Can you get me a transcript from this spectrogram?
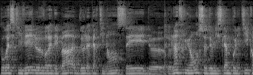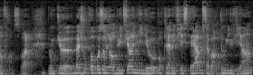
pour esquiver le vrai débat de la pertinence et de, l'influence de l'islam politique en France. Voilà. Donc, bah, je vous propose aujourd'hui de faire une vidéo pour clarifier ce terme, savoir d'où il vient,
